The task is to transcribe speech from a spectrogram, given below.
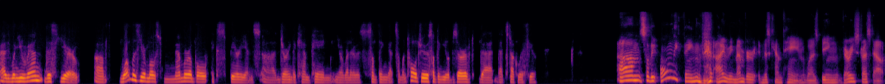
as when you ran this year, um, what was your most memorable experience uh, during the campaign? You know, whether it was something that someone told you, something you observed that that stuck with you. Um, so the only thing that I remember in this campaign was being very stressed out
